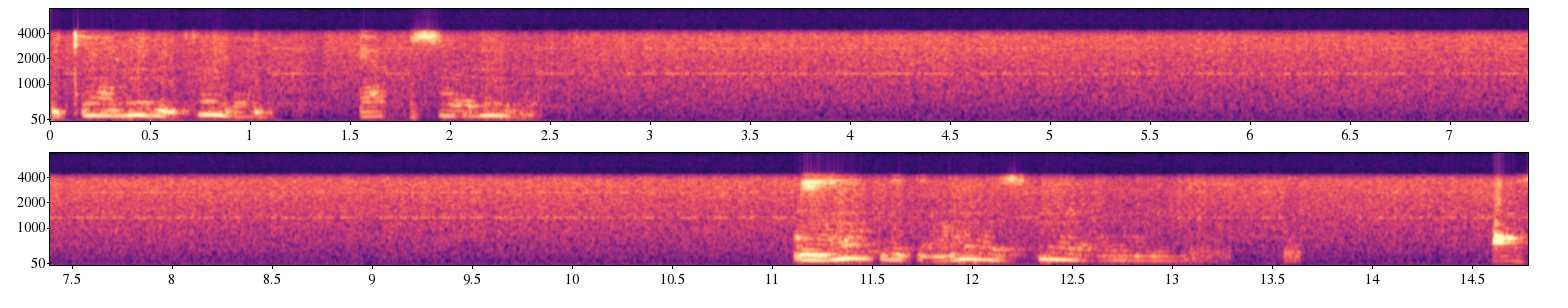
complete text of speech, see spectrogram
You can't even see them. You have to them. And I hope that the Holy Spirit will us.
